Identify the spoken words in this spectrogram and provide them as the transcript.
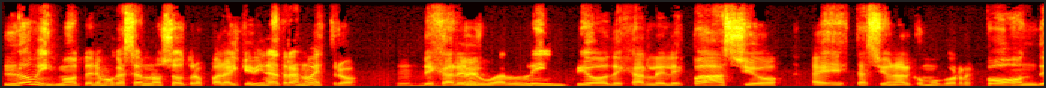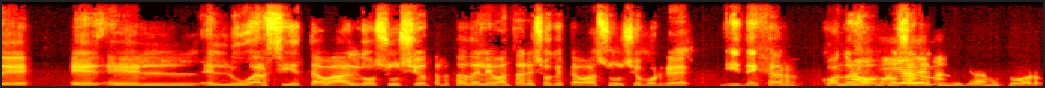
lo mismo tenemos que hacer nosotros para el que viene atrás nuestro. Dejar el lugar limpio, dejarle el espacio, eh, estacionar como corresponde. eh, el, lugar si estaba algo sucio, trata de levantar eso que estaba sucio porque y dejar cuando no, nos vamos nosotros además, tiene que quedar mejor.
